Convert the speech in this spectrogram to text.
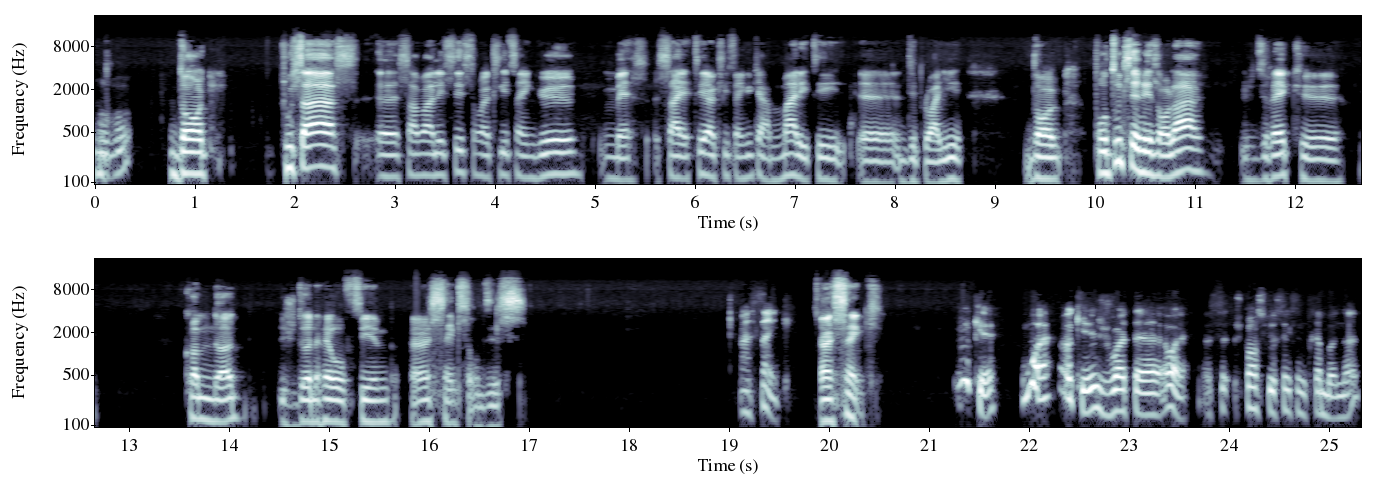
Mm-hmm. Donc, tout ça, euh, ça va laisser sur un cliffhanger, mais ça a été un cliffhanger qui a mal été euh, déployé. Donc, pour toutes ces raisons-là, je dirais que, comme note, je donnerais au film un 5 sur 10. Un 5? Un 5. OK. Ouais, OK. Je vois ta... Ouais. Je pense que 5, c'est une très bonne note.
